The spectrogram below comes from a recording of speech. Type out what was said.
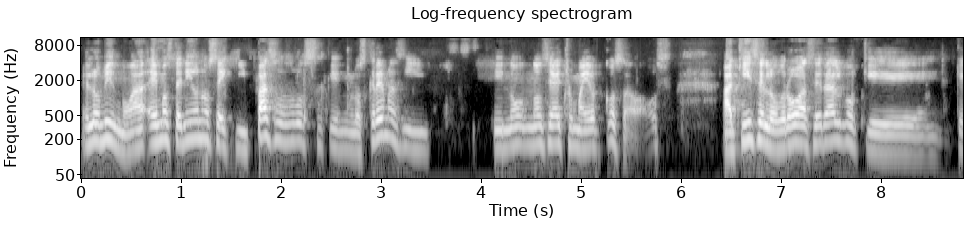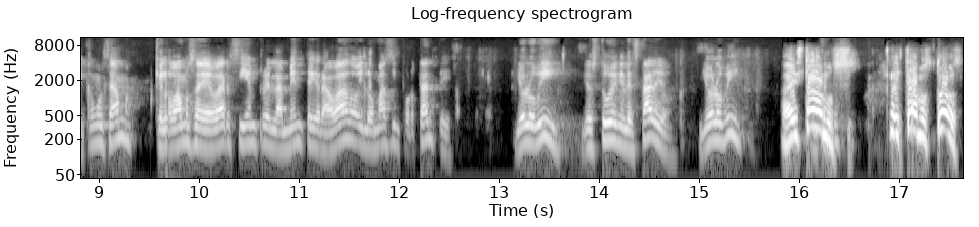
Es lo mismo. ah, Hemos tenido unos equipazos en los cremas y, y no, no se ha hecho mayor cosa. vamos. Aquí se logró hacer algo que, que, ¿cómo se llama? Que lo vamos a llevar siempre en la mente grabado y lo más importante, yo lo vi, yo estuve en el estadio, yo lo vi. Ahí estábamos, ahí estamos todos.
